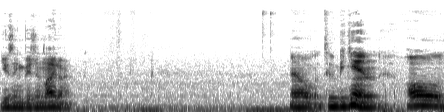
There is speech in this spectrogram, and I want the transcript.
using Vision LiDAR. Now, to begin, all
